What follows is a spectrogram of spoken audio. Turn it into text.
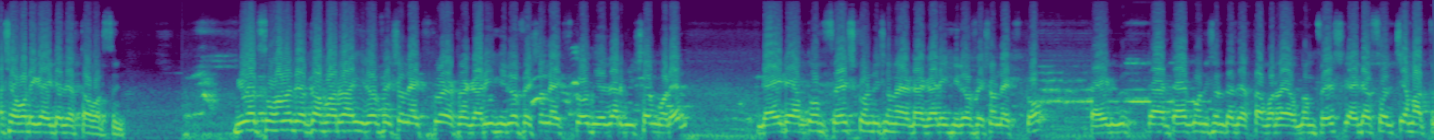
আশা করি গাড়িটা দেখতে পারছেন। বিয়ার্স ওখানে দেখতে পারা হিরো ফ্যাশন এক্সপ্রো একটা গাড়ি হিরো ফ্যাশন এক্সপ্রো দুই হাজার বিশের মডেল গাড়িটা একদম ফ্রেশ কন্ডিশনের একটা গাড়ি হিরো ফ্যাশন এক্সপ্রো টায়ার কন্ডিশনটা দেখতে পারা একদম ফ্রেশ গাড়িটা চলছে মাত্র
